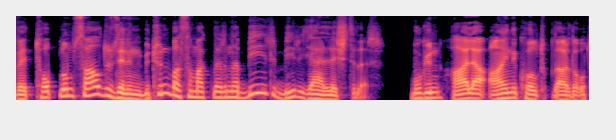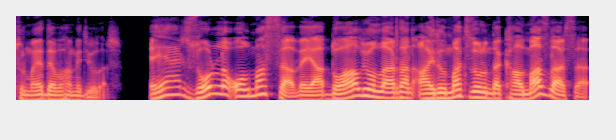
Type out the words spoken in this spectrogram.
ve toplumsal düzenin bütün basamaklarına bir bir yerleştiler. Bugün hala aynı koltuklarda oturmaya devam ediyorlar. Eğer zorla olmazsa veya doğal yollardan ayrılmak zorunda kalmazlarsa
